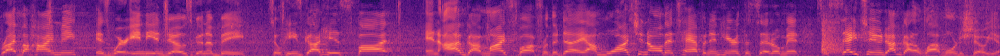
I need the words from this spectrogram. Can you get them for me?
Right behind me is where Indian Joe's gonna be. So he's got his spot, and I've got my spot for the day. I'm watching all that's happening here at the settlement, so stay tuned. I've got a lot more to show you.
